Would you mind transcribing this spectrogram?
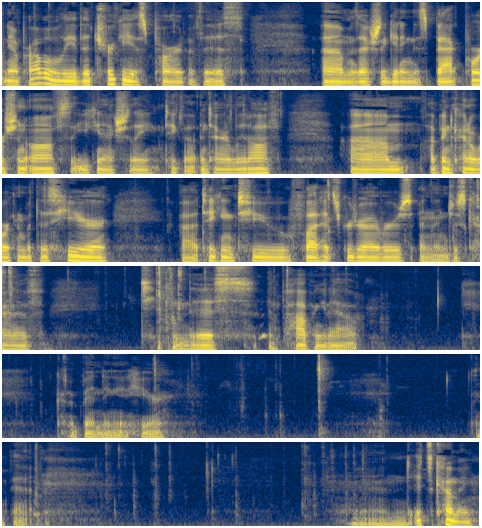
Right, now probably the trickiest part of this um, is actually getting this back portion off so you can actually take the entire lid off. Um, I've been kind of working with this here, uh, taking two flathead screwdrivers and then just kind of taking this and popping it out, kind of bending it here, like that. And it's coming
